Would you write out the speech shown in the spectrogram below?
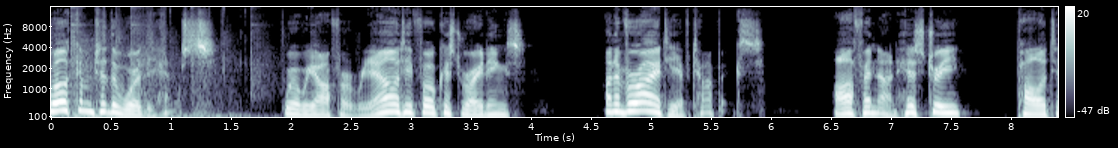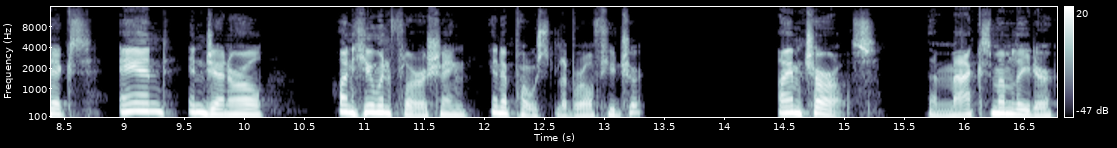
Welcome to the Worthy House, where we offer reality focused writings on a variety of topics, often on history, politics, and, in general, on human flourishing in a post liberal future. I am Charles, the maximum leader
